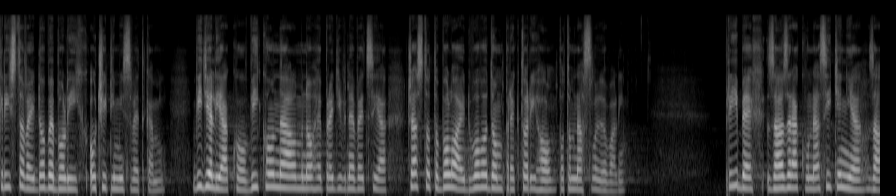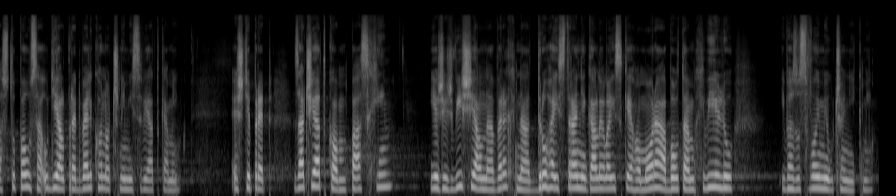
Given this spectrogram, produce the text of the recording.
Kristovej dobe, boli ich očitými svetkami. Videli, ako vykonal mnohé predivné veci a často to bolo aj dôvodom, pre ktorý ho potom nasledovali. Príbeh zázraku nasýtenia zástupov sa udial pred veľkonočnými sviatkami. Ešte pred začiatkom paschy Ježiš vyšiel na vrch na druhej strane Galilejského mora a bol tam chvíľu iba so svojimi učeníkmi.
